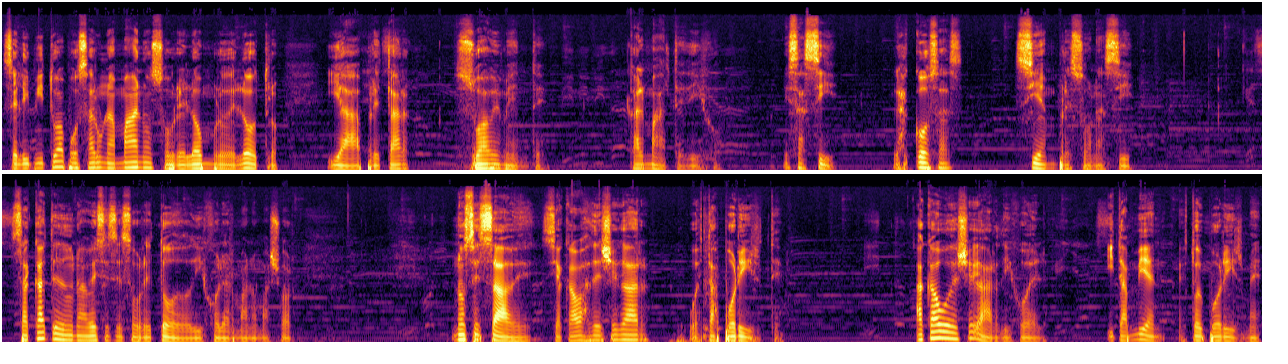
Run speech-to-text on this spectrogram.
Se limitó a posar una mano sobre el hombro del otro y a apretar suavemente. Calmate, dijo. Es así. Las cosas siempre son así. Sacate de una vez ese sobre todo, dijo el hermano mayor. No se sabe si acabas de llegar o estás por irte. Acabo de llegar, dijo él, y también estoy por irme.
